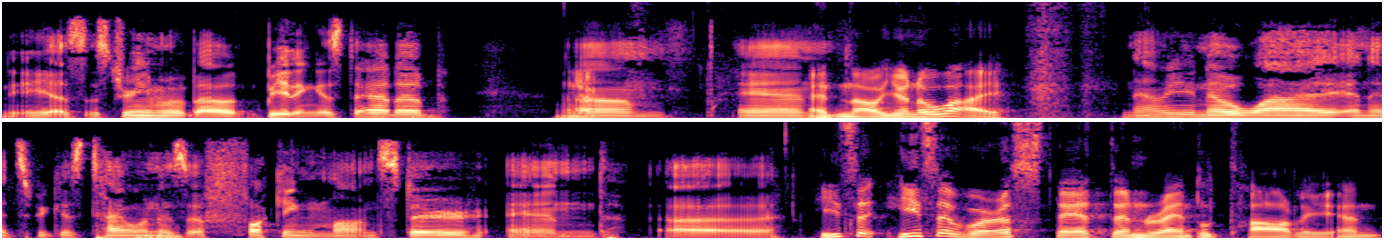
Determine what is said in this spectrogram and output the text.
he has this dream about beating his dad up. Um, and, And now you know why. now you know why, and it's because Tywin is a fucking monster, and uh, He's a, he's a worse dad than Randyll Tarly, and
